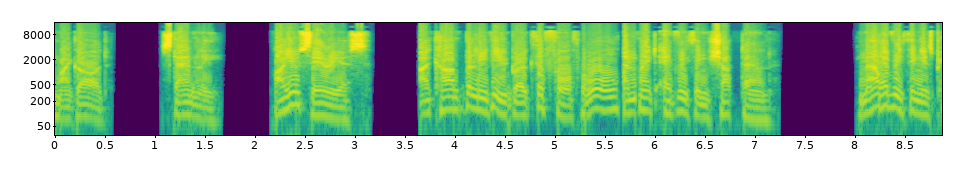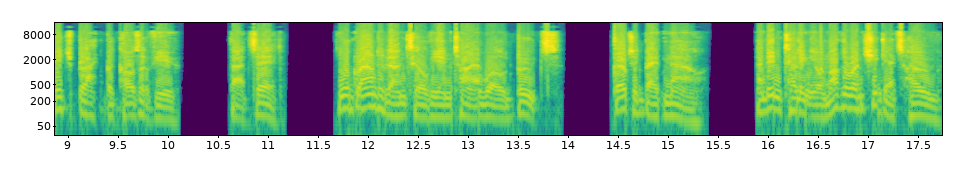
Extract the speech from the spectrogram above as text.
my god. Stanley. Are you serious? I can't believe you broke the fourth wall and made everything shut down. Now everything is pitch black because of you. That's it. You're grounded until the entire world boots. Go to bed now. And in telling your mother when she gets home.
